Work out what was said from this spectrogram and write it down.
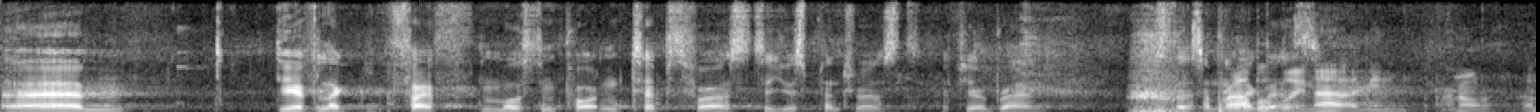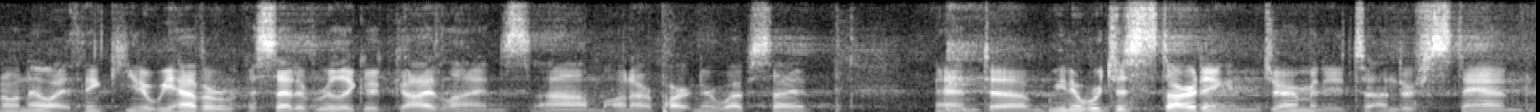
Um, do you have like five most important tips for us to use Pinterest if you're a brand? Is there something like Probably this? not. I mean, I don't, I don't know. I think you know we have a, a set of really good guidelines um, on our partner website, and um, you know we're just starting in Germany to understand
